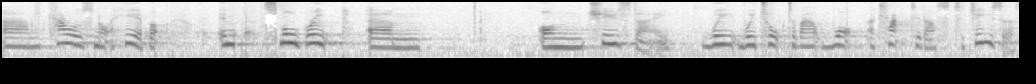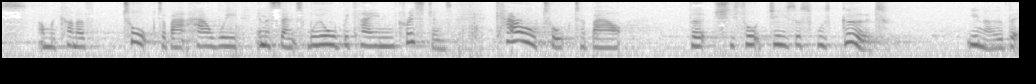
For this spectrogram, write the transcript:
um, Carol's not here, but in a small group um, on Tuesday, we, we talked about what attracted us to Jesus. And we kind of talked about how we, in a sense, we all became Christians. Carol talked about that she thought Jesus was good, you know, that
